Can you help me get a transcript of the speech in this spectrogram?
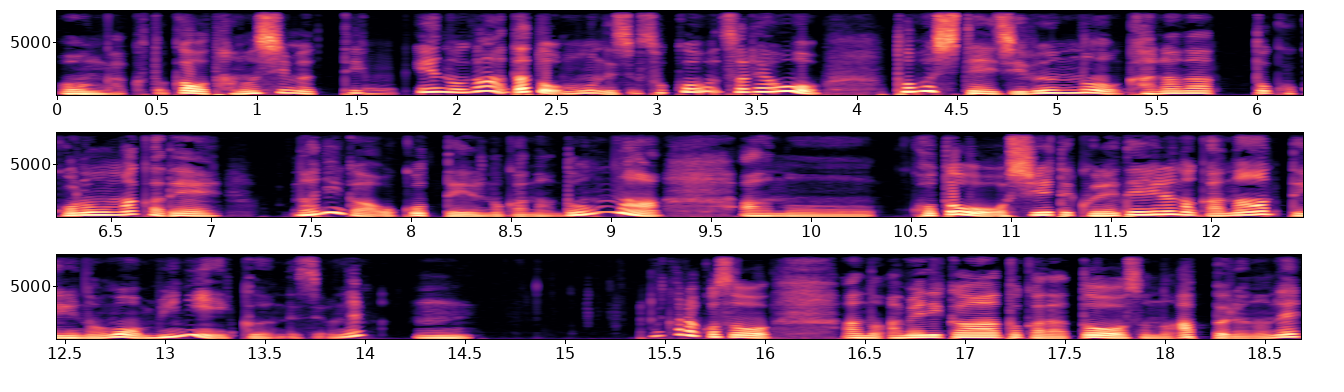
音楽とかを楽しむっていうのがだと思うんですよそこそれを通して自分の体と心の中で何が起こっているのかな？どんな、あの、ことを教えてくれているのかな？っていうのを見に行くんですよね。うん。だからこそ、あの、アメリカとかだと、そのアップルのね、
